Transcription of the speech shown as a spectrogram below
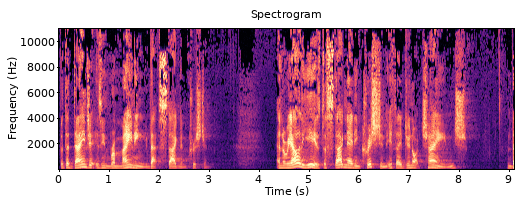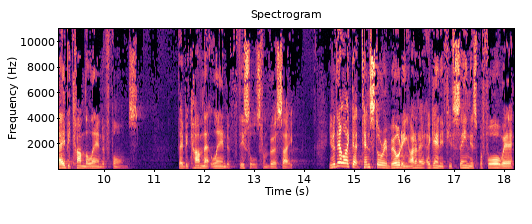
But the danger is in remaining that stagnant Christian. And the reality is, the stagnating Christian, if they do not change, they become the land of thorns. They become that land of thistles from verse 8. You know, they're like that 10 story building. I don't know, again, if you've seen this before, where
